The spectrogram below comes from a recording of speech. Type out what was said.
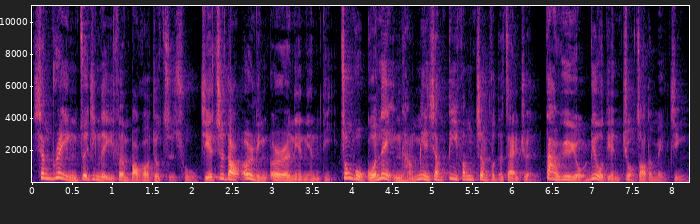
像瑞银最近的一份报告就指出，截至到二零二二年年底，中国国内银行面向地方政府的债券大约有六点九兆的美金，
